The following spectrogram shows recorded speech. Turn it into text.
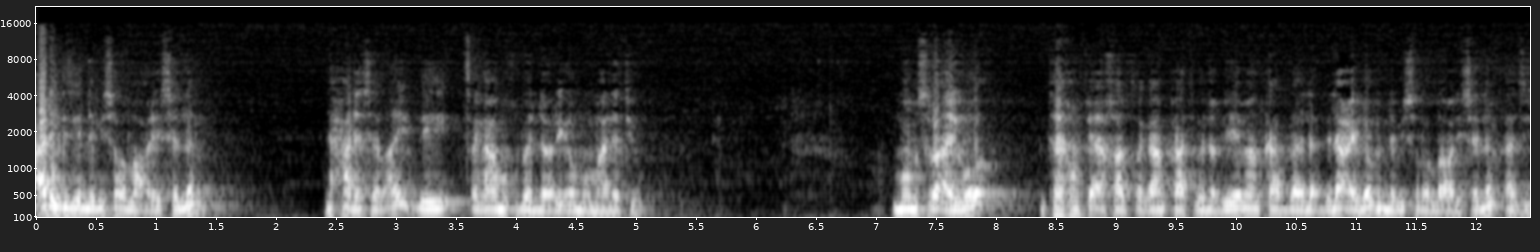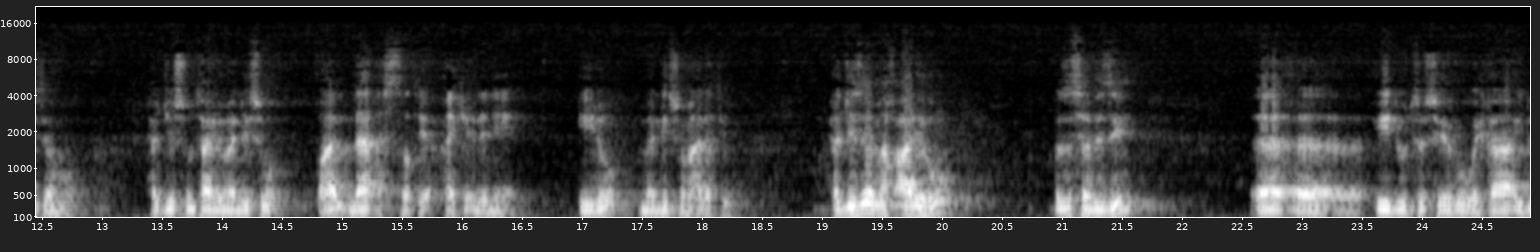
ሓደ ግዜ ነቢ صለ ላه ለ ሰለም ንሓደ ሰብኣይ ብፀጋሙ ክበልዕ ሪኦሞ ማለት እዩ እሞ ምስ ረኣይዎ እንታይ ኹም ከ ካብ ፀጋምካ ትበልዕ ብየማን ካ ብላ ኢሎም ነቢ ለ ላه ለ ሰለም ኣዚዞሞ ሕጂ እሱ እንታይ ኢሉ መሊሱ ል ላ ኣስተጢዕ ኣይክእልን እየ ኢሉ መሊሱ ማለት እዩ ሕጂ ዘይ መክኣሊሁ እዚ ሰብ እዚ ኢዱ ተሰይሩ ወይ ከዓ ኢዱ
